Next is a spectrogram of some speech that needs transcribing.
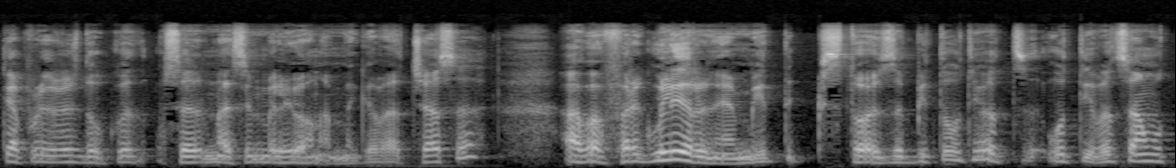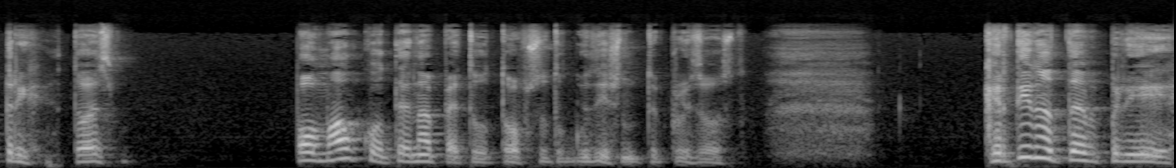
тя произвежда около 17 милиона мегаватт часа, а в регулирания митекс, т.е. за бита, отиват, отиват само 3. Т.е. по-малко от една пета от общото годишното производство. Картината при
